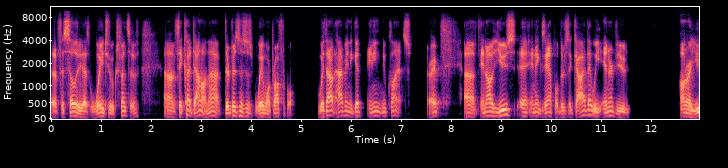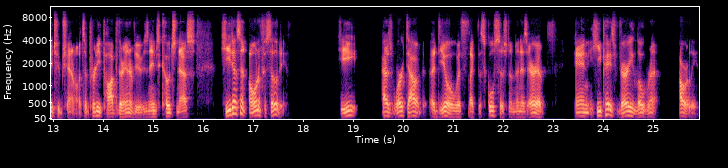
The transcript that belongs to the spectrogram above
a facility that's way too expensive. Um, if they cut down on that, their business is way more profitable without having to get any new clients. Right. Uh, and I'll use a, an example. There's a guy that we interviewed on our YouTube channel. It's a pretty popular interview. His name's Coach Ness. He doesn't own a facility. He has worked out a deal with like the school system in his area, and he pays very low rent hourly.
